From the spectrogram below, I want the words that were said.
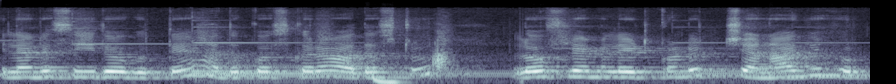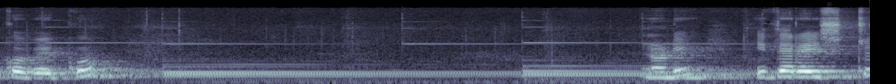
ಇಲ್ಲಾಂದರೆ ಸೀದೋಗುತ್ತೆ ಅದಕ್ಕೋಸ್ಕರ ಆದಷ್ಟು ಲೋ ಫ್ಲೇಮಲ್ಲಿ ಇಟ್ಕೊಂಡು ಚೆನ್ನಾಗಿ ಹುರ್ಕೋಬೇಕು. ನೋಡಿ, ಈ ಥರ ಇಷ್ಟು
